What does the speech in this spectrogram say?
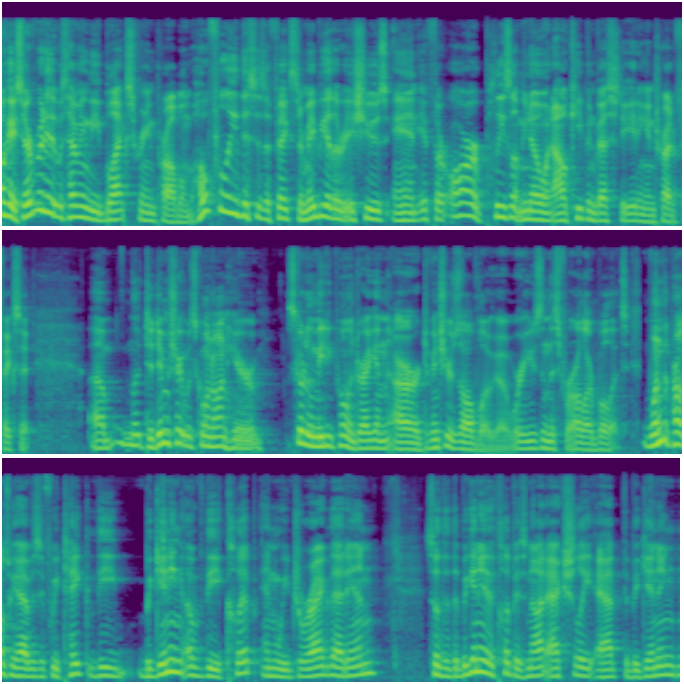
Okay, so everybody that was having the black screen problem, hopefully this is a fix. There may be other issues, and if there are, please let me know and I'll keep investigating and try to fix it. Um, to demonstrate what's going on here, let's go to the media pool and drag in our DaVinci Resolve logo. We're using this for all our bullets. One of the problems we have is if we take the beginning of the clip and we drag that in, so that the beginning of the clip is not actually at the beginning,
